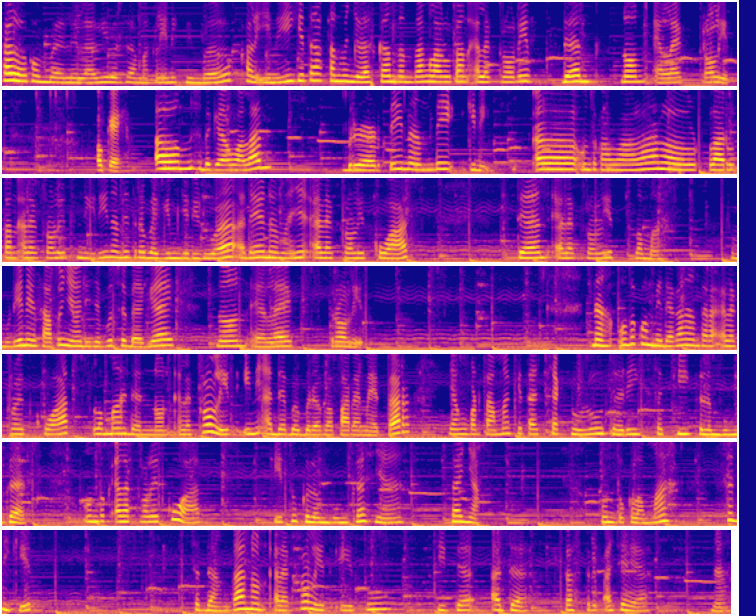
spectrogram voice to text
Halo, kembali lagi bersama Klinik Bimbel. Kali ini kita akan menjelaskan tentang larutan elektrolit dan non-elektrolit. Oke, um, sebagai awalan berarti nanti gini. Uh, untuk awalan larutan elektrolit sendiri nanti terbagi menjadi dua. Ada yang namanya elektrolit kuat dan elektrolit lemah. Kemudian yang satunya disebut sebagai non-elektrolit. Nah, untuk membedakan antara elektrolit kuat, lemah, dan non-elektrolit, ini ada beberapa parameter. Yang pertama kita cek dulu dari segi gelembung gas. Untuk elektrolit kuat, itu gelembung gasnya banyak. Untuk lemah, sedikit. Sedangkan non-elektrolit itu tidak ada. Kita strip aja ya. Nah,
